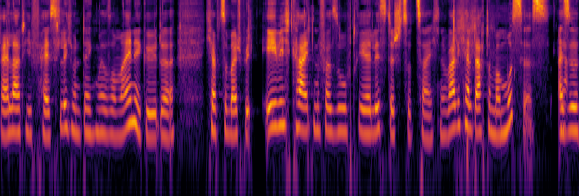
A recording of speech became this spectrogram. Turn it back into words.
relativ hässlich und denke mir so, meine Güte. Ich habe zum Beispiel Ewigkeiten versucht, realistisch zu zeichnen, weil ich halt dachte, man muss es. Also ja.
